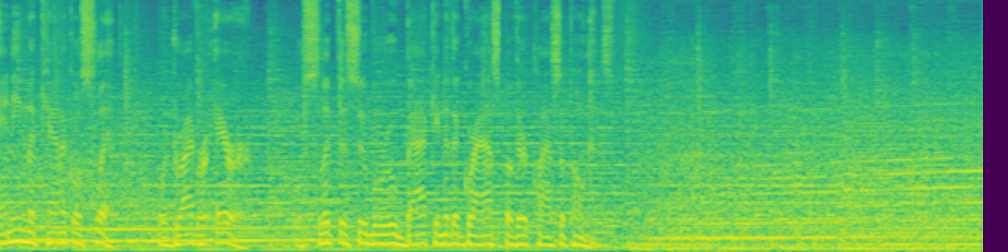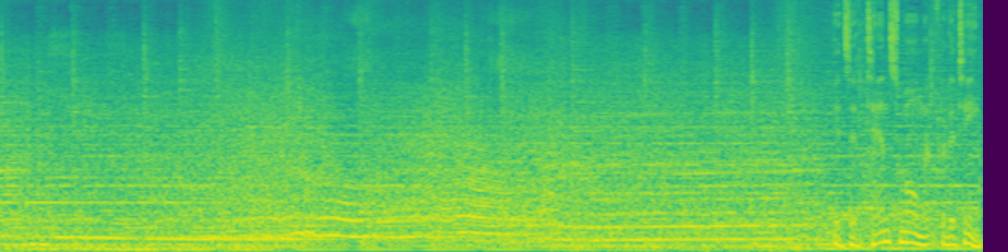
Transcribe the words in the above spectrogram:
Any mechanical slip or driver error will slip the Subaru back into the grasp of their class opponents. It's a tense moment for the team.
